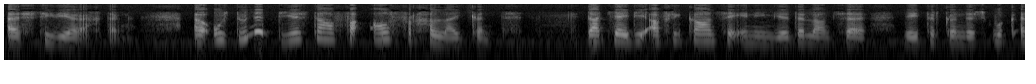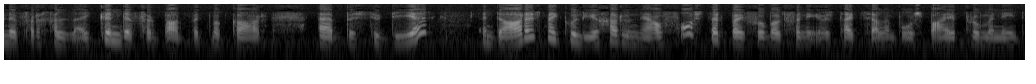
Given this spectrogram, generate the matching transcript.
uh, studierigting. Uh, ons doen dit deesdae veral vergelykend dat jy die Afrikaanse en die Nederlandse letterkundes ook in 'n vergelykende verband met mekaar uh, bestudeer. En daar is my kollega Ronel Foster byvoorbeeld van die Universiteit Stellenbosch baie prominent.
